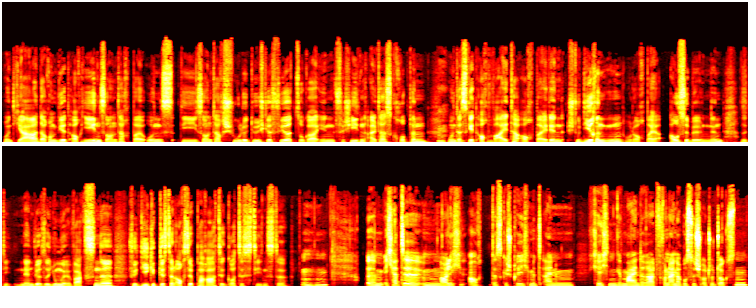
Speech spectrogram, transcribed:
Und ja, darum wird auch jeden Sonntag bei uns die Sonntagsschule durchgeführt, sogar in verschiedenen Altersgruppen. Mhm. Und das geht auch weiter, auch bei den Studierenden oder auch bei Auszubildenden. Also die nennen wir so junge Erwachsene. Für die gibt es dann auch separate Gottesdienste. Mhm. Ähm, ich hatte ähm, neulich auch das Gespräch mit einem Kirchengemeinderat von einer russisch-orthodoxen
